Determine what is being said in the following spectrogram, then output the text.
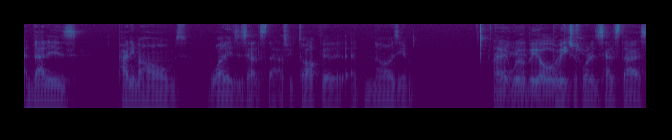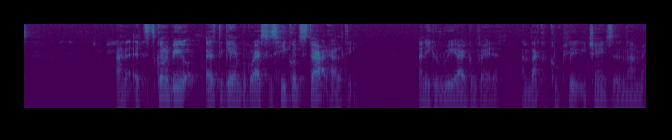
and that is Paddy Mahomes. What is his health status? We've talked about it at nauseum. And it will be all week. Just what is his health status, and it's going to be as the game progresses. He could start healthy, and he could re-aggravate it, and that could completely change the dynamic.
